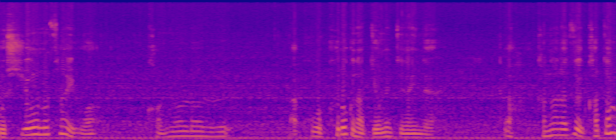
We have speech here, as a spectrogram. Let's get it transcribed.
ご使用の際は必ずあここ黒くなって読めてないんだよ。あ必ず片方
